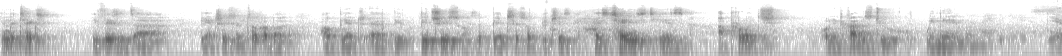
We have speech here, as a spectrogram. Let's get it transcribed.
in the text, he visits uh, Beatrice and talk about how Beat- uh, Beatrice, or is it Beatrice or Beatrice, has changed his approach when it comes to women. Yeah,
